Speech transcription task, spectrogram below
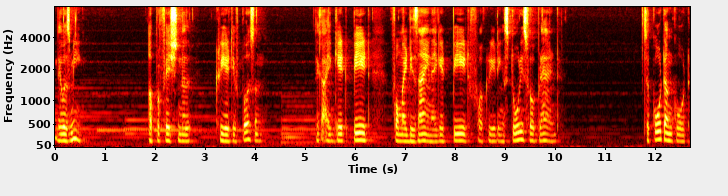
there was me a professional creative person. Like i get paid for my design i get paid for creating stories for brand. So quote unquote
